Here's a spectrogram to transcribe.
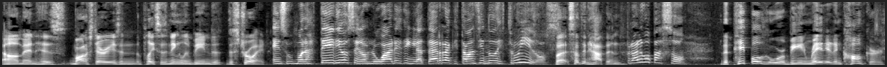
um, and his monasteries and the places in England being de- destroyed. en sus monasterios, en los lugares de Inglaterra que estaban siendo destruidos. But something happened. Pero algo pasó. The people who were being raided and conquered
